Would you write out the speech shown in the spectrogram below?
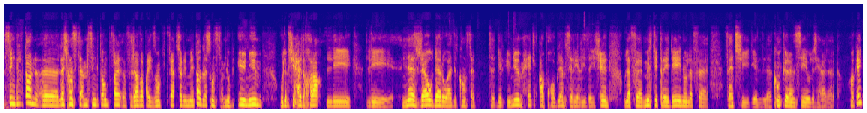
singleton علاش غنستعمل singleton في Java par exemple factory method علاش غنستعملو ب l'enum ولا بشي حاجة أخرى اللي اللي الناس جاو داروا هذا ال concept ديال enum حيت لقاو problème serialization ولا في multi threading ولا في في هذا الشيء ديال concurrency ولا شي حاجة هكا okay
